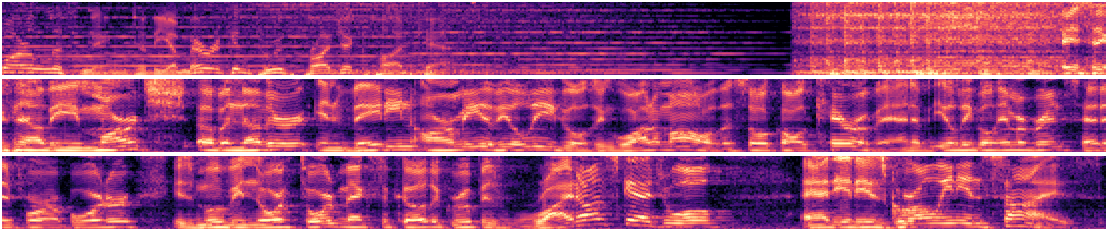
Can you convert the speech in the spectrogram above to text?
You are listening to the American Truth Project podcast. Page six now. The march of another invading army of illegals in Guatemala, the so called caravan of illegal immigrants headed for our border, is moving north toward Mexico. The group is right on schedule and it is growing in size.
